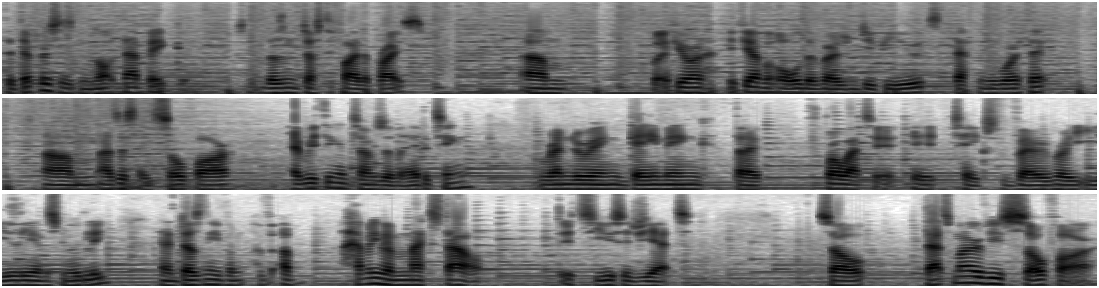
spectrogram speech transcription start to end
the difference is not that big. It doesn't justify the price. Um, but if you're if you have an older version GPU, it's definitely worth it. Um, as I said, so far everything in terms of editing, rendering, gaming that I throw at it, it takes very, very easily and smoothly. And it doesn't even, I've, I've, I haven't even maxed out its usage yet. So that's my review so far.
